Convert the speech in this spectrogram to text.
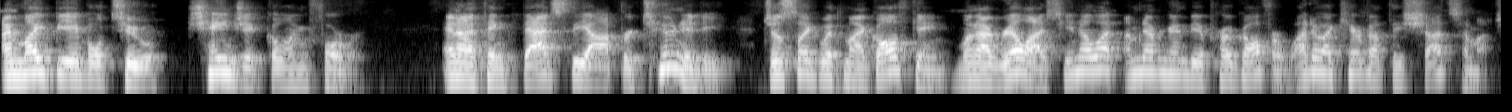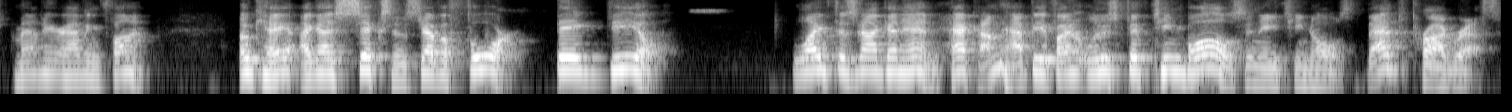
I might be able to change it going forward. And I think that's the opportunity just like with my golf game, when I realized, you know what, I'm never going to be a pro golfer. Why do I care about these shots so much? I'm out here having fun. Okay, I got a six instead of a four. Big deal. Life is not going to end. Heck, I'm happy if I don't lose 15 balls in 18 holes. That's progress.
